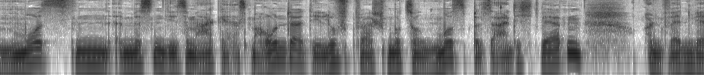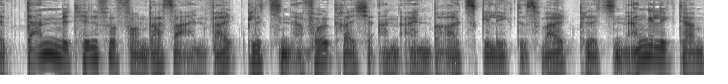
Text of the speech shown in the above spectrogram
müssen, müssen diese Marke erstmal runter, die Luftverschmutzung muss beseitigt werden. Und wenn wir dann mit Hilfe von Wasser ein Waldplätzchen erfolgreich an ein bereits gelegtes Waldplätzchen angelegt haben,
